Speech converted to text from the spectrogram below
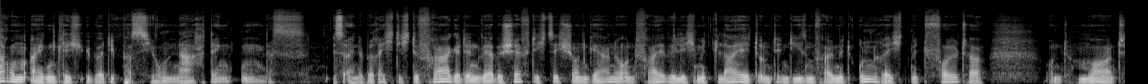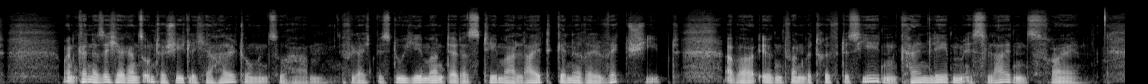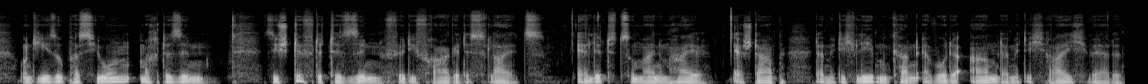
Warum eigentlich über die Passion nachdenken? Das ist eine berechtigte Frage, denn wer beschäftigt sich schon gerne und freiwillig mit Leid und in diesem Fall mit Unrecht, mit Folter und Mord? Man kann da sicher ganz unterschiedliche Haltungen zu haben. Vielleicht bist du jemand, der das Thema Leid generell wegschiebt, aber irgendwann betrifft es jeden. Kein Leben ist leidensfrei. Und Jesu Passion machte Sinn. Sie stiftete Sinn für die Frage des Leids. Er litt zu meinem Heil. Er starb, damit ich leben kann. Er wurde arm, damit ich reich werde.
